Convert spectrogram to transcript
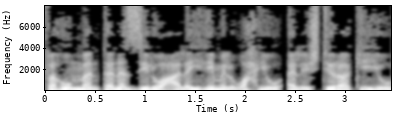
فهم من تنزل عليهم الوحي الاشتراكي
